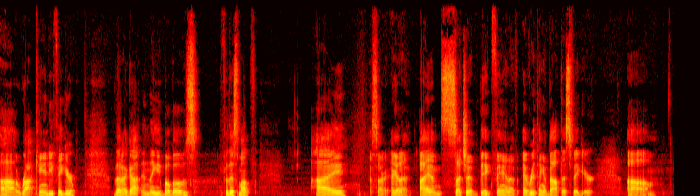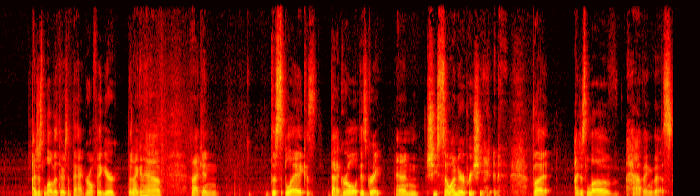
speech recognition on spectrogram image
uh, rock candy figure that I got in the Bobos for this month. I, sorry, I gotta, I am such a big fan of everything about this figure. Um, I just love it. There's a Batgirl figure that I can have, and I can display because Batgirl is great and she's so underappreciated. but I just love having this.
